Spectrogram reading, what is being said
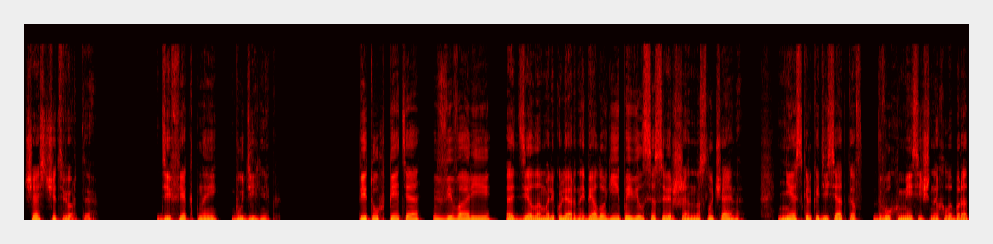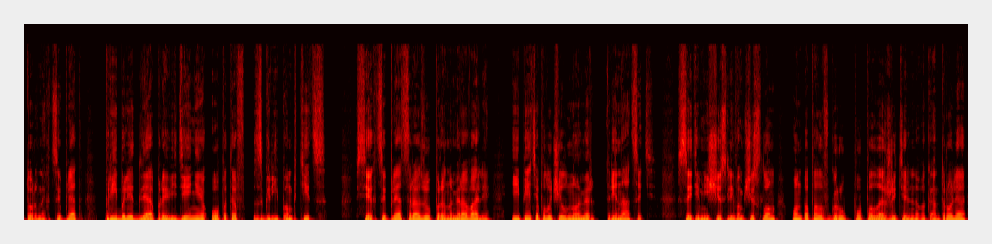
Часть четвертая. Дефектный будильник. Петух Петя в Виварии отдела молекулярной биологии появился совершенно случайно. Несколько десятков двухмесячных лабораторных цыплят прибыли для проведения опытов с гриппом птиц. Всех цыплят сразу пронумеровали, и Петя получил номер 13. С этим несчастливым числом он попал в группу положительного контроля,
